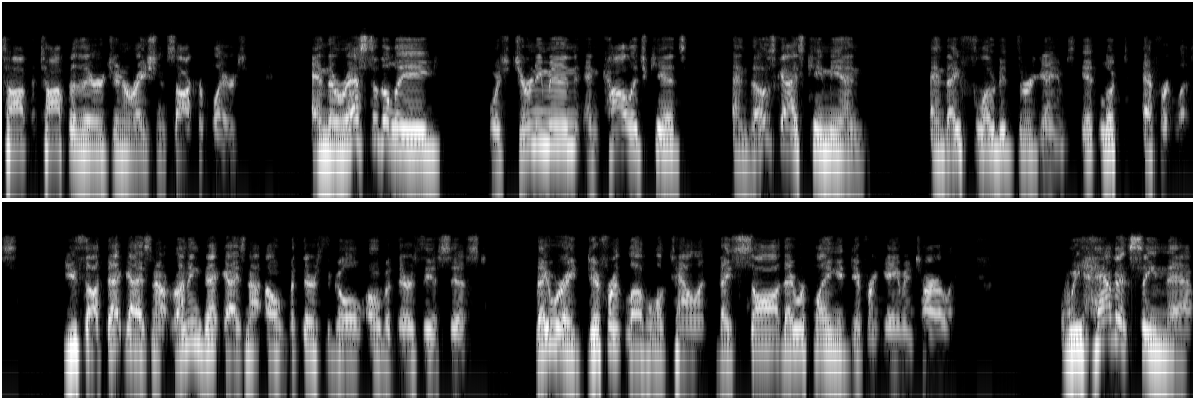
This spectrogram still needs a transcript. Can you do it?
top top of their generation soccer players. And the rest of the league was journeymen and college kids and those guys came in and they floated through games. It looked effortless. You thought that guy's not running, that guy's not, oh, but there's the goal, oh, but there's the assist. They were a different level of talent. They saw they were playing a different game entirely. We haven't seen that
